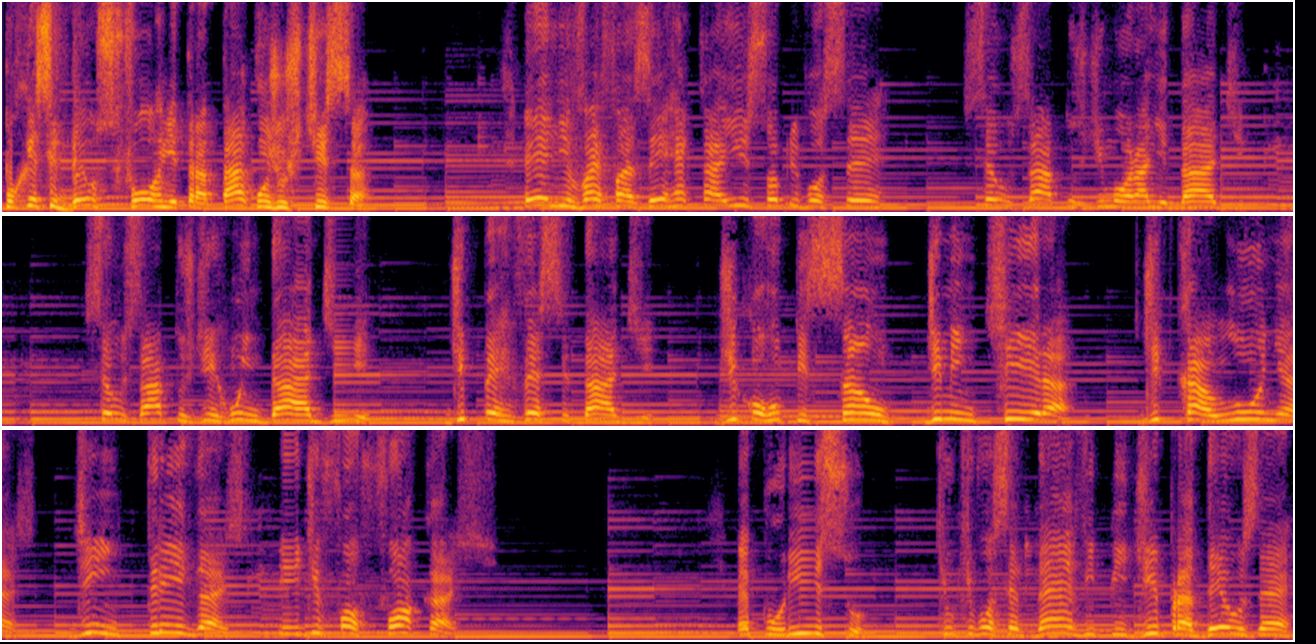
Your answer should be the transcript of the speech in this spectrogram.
Porque se Deus for lhe tratar com justiça, Ele vai fazer recair sobre você seus atos de moralidade, seus atos de ruindade, de perversidade, de corrupção, de mentira, de calúnias, de intrigas e de fofocas. É por isso que o que você deve pedir para Deus é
